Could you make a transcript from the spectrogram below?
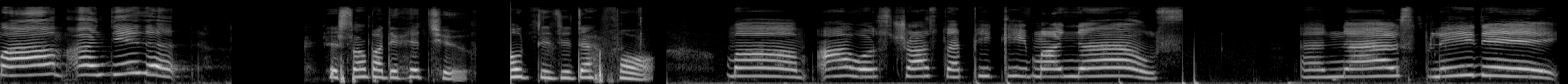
Mom, I didn't. Did somebody hit you? How did you get fall? Mom, I was just picking my nose. And now it's bleeding.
